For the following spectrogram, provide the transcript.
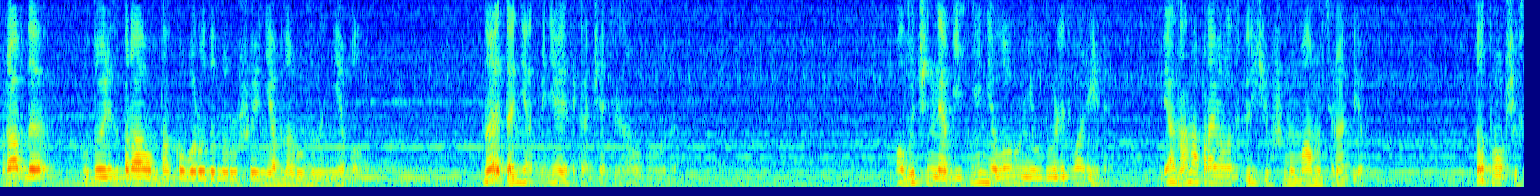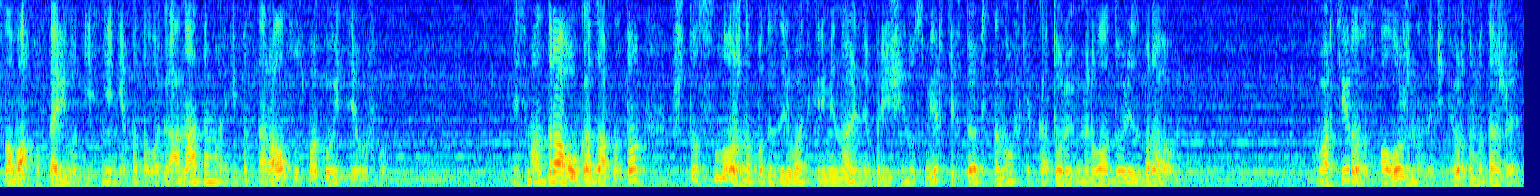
Правда, у Дорис Браун такого рода нарушений обнаружено не было. Но это не отменяет окончательного вывода. Полученные объяснения Лору не удовлетворили, и она направилась к лечившему маму терапевту. Тот в общих словах повторил объяснение патологоанатома и постарался успокоить девушку. Весьма здраво указав на то, что сложно подозревать криминальную причину смерти в той обстановке, в которой умерла Дорис Браун. Квартира расположена на четвертом этаже,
